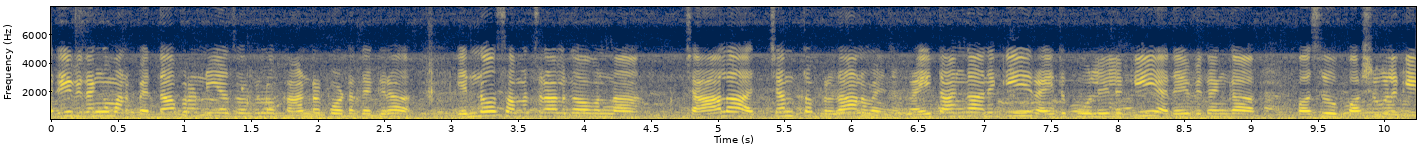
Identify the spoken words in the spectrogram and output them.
అదేవిధంగా మన పెద్దాపురం నియోజకవర్గంలో కాండ్రకోట దగ్గర ఎన్నో సంవత్సరాలుగా ఉన్న చాలా అత్యంత ప్రధానమైన రైతాంగానికి రైతు కూలీలకి అదేవిధంగా పశు పశువులకి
